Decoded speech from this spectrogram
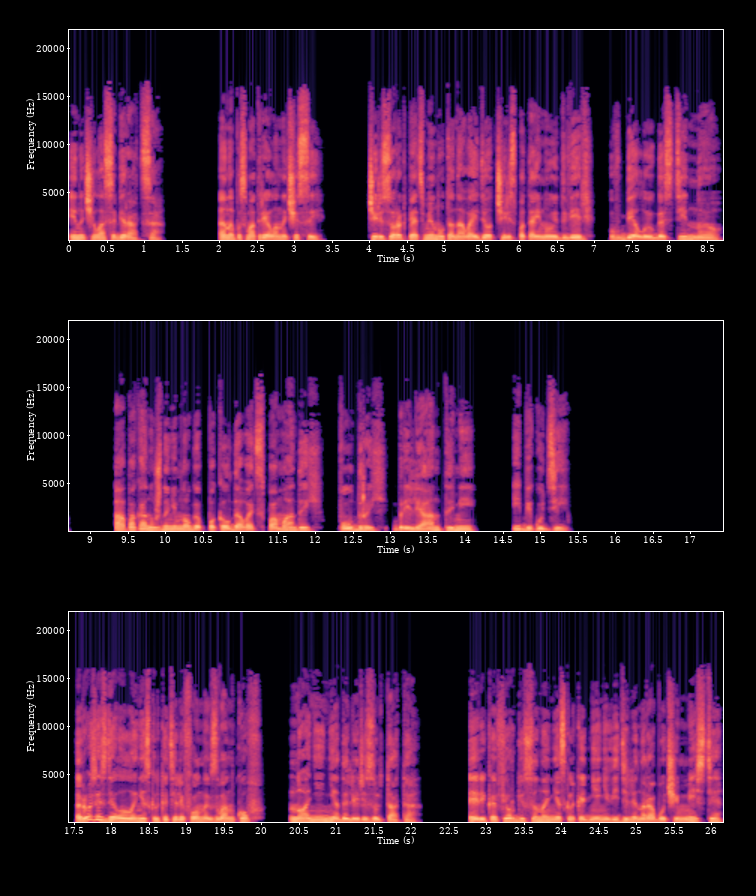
и начала собираться. Она посмотрела на часы. Через 45 минут она войдет через потайную дверь в белую гостиную, а пока нужно немного поколдовать с помадой, пудрой, бриллиантами и бигуди. Рози сделала несколько телефонных звонков, но они не дали результата. Эрика Фергюсона несколько дней не видели на рабочем месте,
